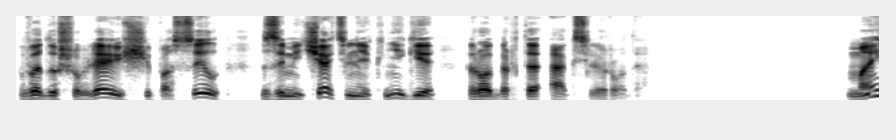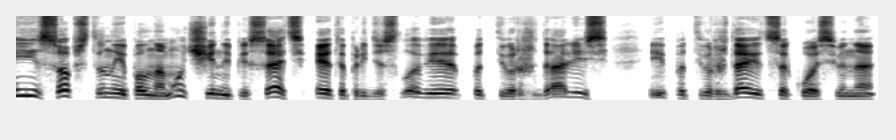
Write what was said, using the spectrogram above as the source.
воодушевляющий посыл замечательной книги Роберта Аксельрода. Мои собственные полномочия написать это предисловие подтверждались и подтверждаются косвенно,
